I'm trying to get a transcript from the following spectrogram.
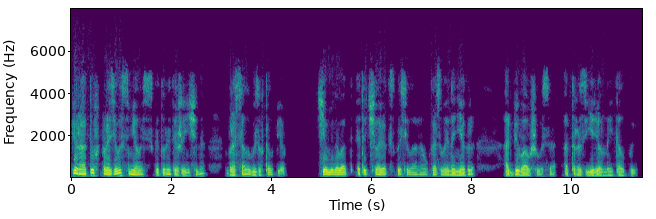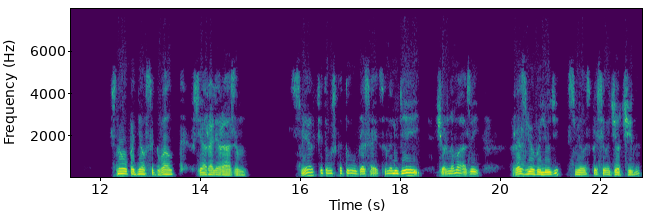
пиратов поразила смелость, с которой эта женщина бросала вызов толпе. «Чем виноват этот человек?» — спросила она, указывая на негра, отбивавшегося от разъяренной толпы. Снова поднялся гвалт, все орали разом. Смерть этому скоту бросается на людей, черномазый. «Разве вы люди?» — смело спросила Джорджина.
